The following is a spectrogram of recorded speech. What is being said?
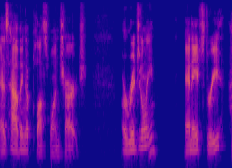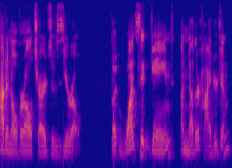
as having a plus one charge. Originally, NH3 had an overall charge of zero, but once it gained another hydrogen,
